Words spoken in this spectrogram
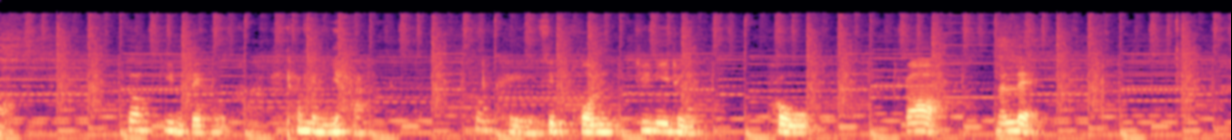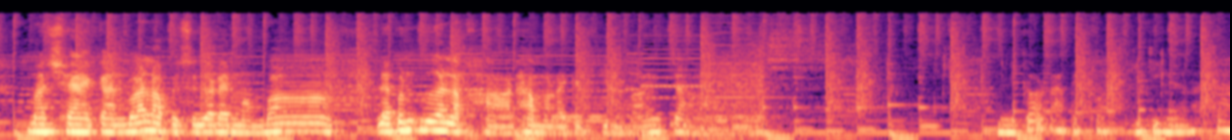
บาท ก็กินไปเถอะค่ะถ้ามันอยากก็โอเคสิบคนที่นี่ถือถูกก็นั่นแหละ มาแชร์กันว่าเราไปซื้ออะไรมาบ้าง และเพื่อนๆราคาทำอะไรกันกินบ้างจ้านนี้ก็ลาไปก่อนจริงๆแล้วนะจ๊ะ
